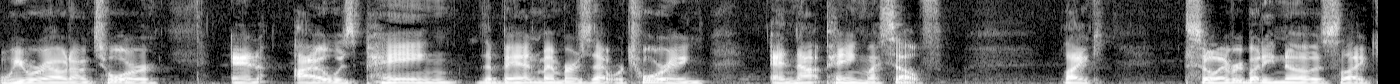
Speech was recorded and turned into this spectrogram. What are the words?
we were out on tour and I was paying the band members that were touring and not paying myself. Like, so everybody knows, like,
